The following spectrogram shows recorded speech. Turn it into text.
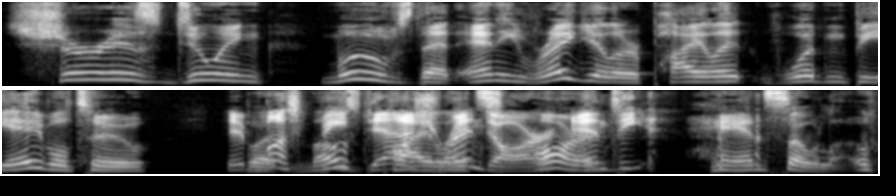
sure is doing moves that any regular pilot wouldn't be able to. It must be Dash Rendar aren't and the Han Solo.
